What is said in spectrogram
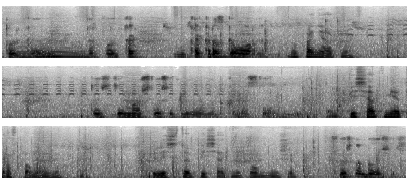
Только М. такой, как, как разговорный. Ну понятно. То есть ты можешь слышать меня на таком расстоянии. Там 50 метров, по-моему. Или 150, не помню уже. Слышно было сейчас?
